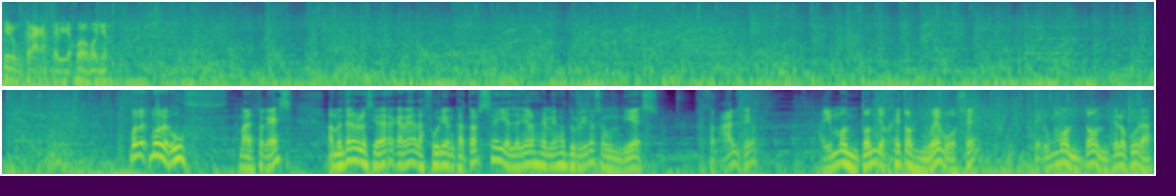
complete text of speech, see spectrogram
Quiero un crack este videojuego, coño Mueve, mueve, uff Vale, ¿esto qué es? Aumenta la velocidad de recarga de la furia en 14 Y el daño a los enemigos aturdidos en un 10 Está mal, tío hay un montón de objetos nuevos, ¿eh? Pero un montón, qué locura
